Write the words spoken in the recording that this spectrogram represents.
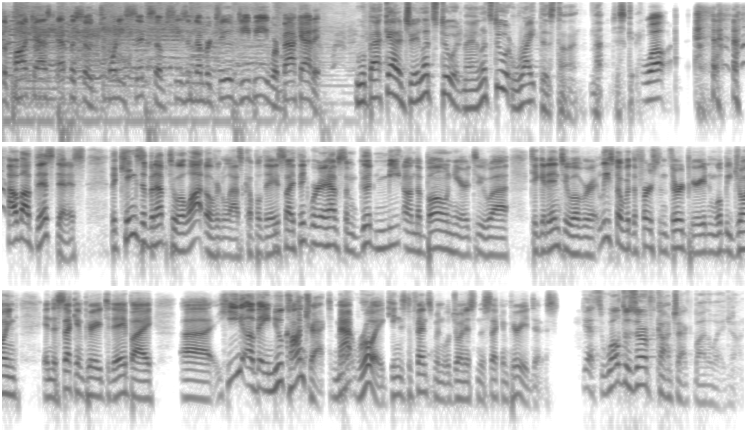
The Podcast, episode 26 of season number two. DB, we're back at it. We're back at it, Jay. Let's do it, man. Let's do it right this time. No, just kidding. Well, how about this, Dennis? The Kings have been up to a lot over the last couple days, so I think we're gonna have some good meat on the bone here to uh, to get into over at least over the first and third period, and we'll be joined in the second period today by uh, he of a new contract, Matt Roy, Kings defenseman, will join us in the second period. Dennis. Yes, well deserved contract, by the way, John.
